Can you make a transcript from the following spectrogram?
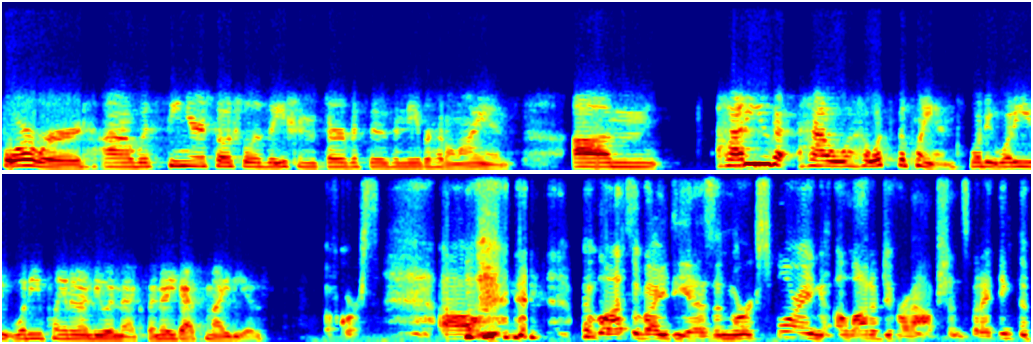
forward uh, with senior socialization services and neighborhood alliance, um, how do you how what's the plan? What do what do you what are you planning on doing next? I know you got some ideas of course. Uh, we have lots of ideas, and we're exploring a lot of different options. But I think the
